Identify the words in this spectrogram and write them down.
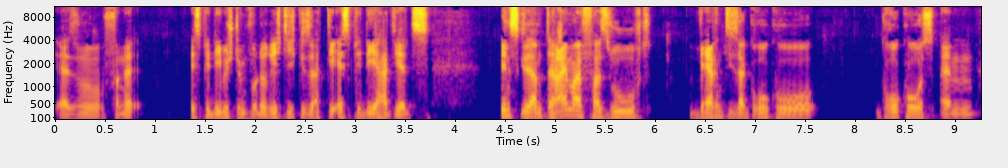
also von der SPD bestimmt wurde, richtig gesagt, die SPD hat jetzt insgesamt dreimal versucht, während dieser GroKo, GroKos ähm,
